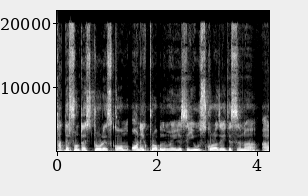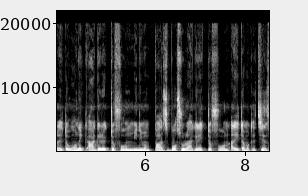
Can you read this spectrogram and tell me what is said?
হাতের ফোনটা স্টোরেজ কম, অনেক প্রবলেম হয়ে গেছে ইউজ করা যাইতেছে না। আর এটা অনেক আগের একটা ফোন মিনিমাম পাঁচ বছর আগের একটা ফোন আর এটা আমাকে চেঞ্জ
